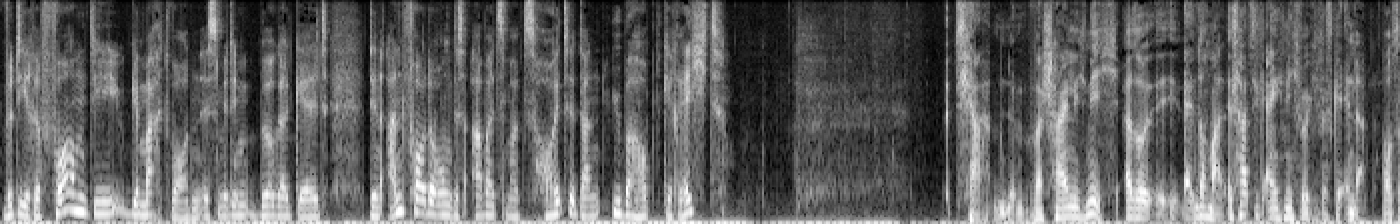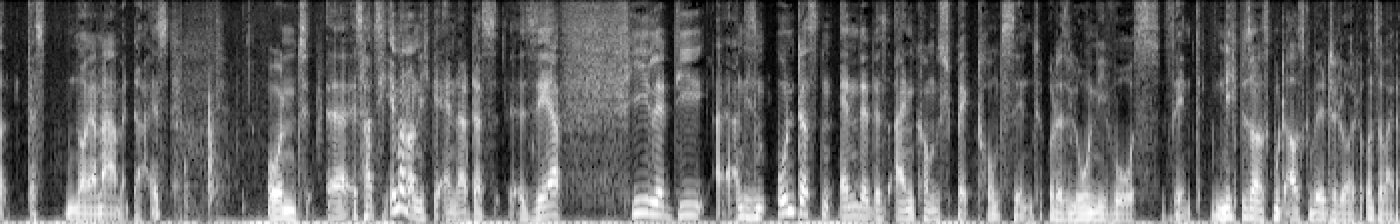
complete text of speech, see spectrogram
Wird die Reform, die gemacht worden ist mit dem Bürgergeld, den Anforderungen des Arbeitsmarkts heute dann überhaupt gerecht? Tja, wahrscheinlich nicht. Also äh, nochmal, es hat sich eigentlich nicht wirklich was geändert, außer dass neuer Name da ist. Und äh, es hat sich immer noch nicht geändert, dass sehr viele, die an diesem untersten Ende des Einkommensspektrums sind oder des Lohnniveaus sind, nicht besonders gut ausgebildete Leute und so weiter,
